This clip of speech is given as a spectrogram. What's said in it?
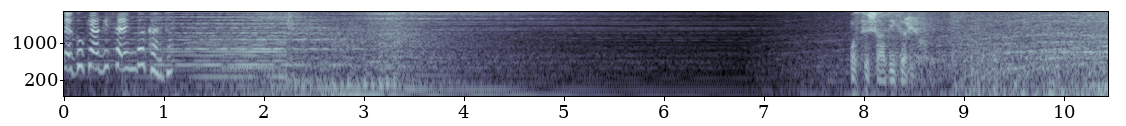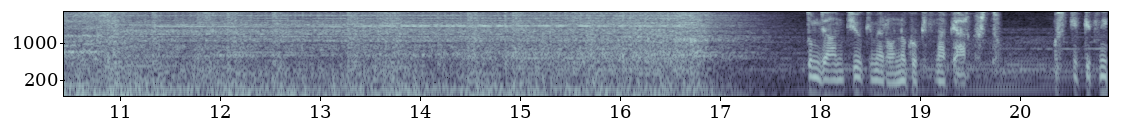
रघु के आगे सरेंडर कर दो? मुझसे शादी कर लो। तुम जानती हो कि मैं रौनक को कितना प्यार करता हूँ। उसकी कितनी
